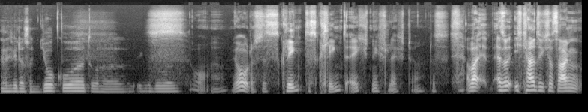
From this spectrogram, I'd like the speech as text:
Entweder so ein Joghurt oder irgend sowas. So, ja. Jo, das ist, klingt, das klingt echt nicht schlecht, ja. Das, aber, also ich kann natürlich auch sagen,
